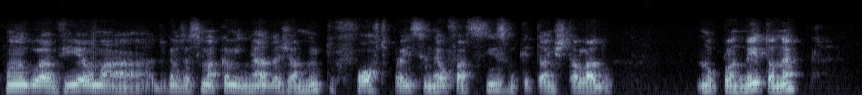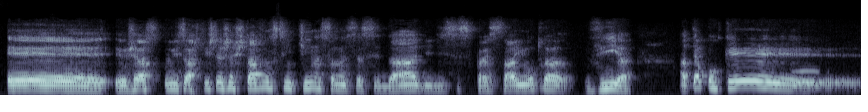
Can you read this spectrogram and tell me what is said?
quando havia uma, digamos assim, uma caminhada já muito forte para esse neofascismo que está instalado no planeta, né? É, eu já, os artistas já estavam sentindo essa necessidade de se expressar em outra via, até porque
